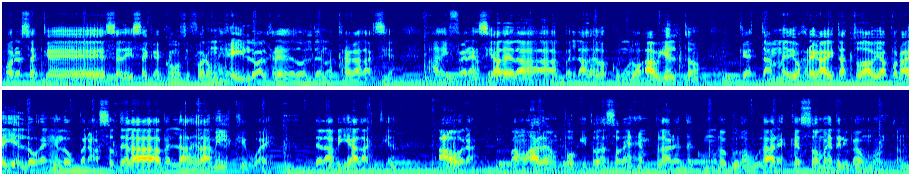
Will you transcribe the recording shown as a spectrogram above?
Por eso es que se dice que es como si fuera un halo alrededor de nuestra galaxia. A diferencia de la, ¿verdad? De los cúmulos abiertos, que están medio regaditas todavía por ahí en, en los brazos de la, ¿verdad? De la Milky Way, de la Vía Láctea. Ahora, vamos a hablar un poquito de esos ejemplares de cúmulos globulares, que eso me tripea un montón.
